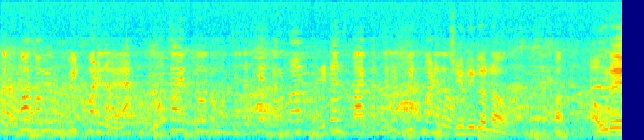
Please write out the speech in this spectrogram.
ಸರ್, ಕುಮಾರಸ್ವಾಮಿ ಅವರು ಟ್ವೀಟ್ ಮಾಡಿದ್ದಾರೆ ಲೋಕಾಯುಕ್ತವನ್ನು ಮುಚ್ಚಿದ್ದಕ್ಕೆ ಕರ್ಮ ರಿಟರ್ನ್ಸ್ ಬ್ಯಾಕ್ ಅಂತೇಳಿ ಟ್ವೀಟ್ ಮಾಡಿದ್ದಾರೆ ಚೀನಿಲ್ಲ ನಾವು. ಅವರೇ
